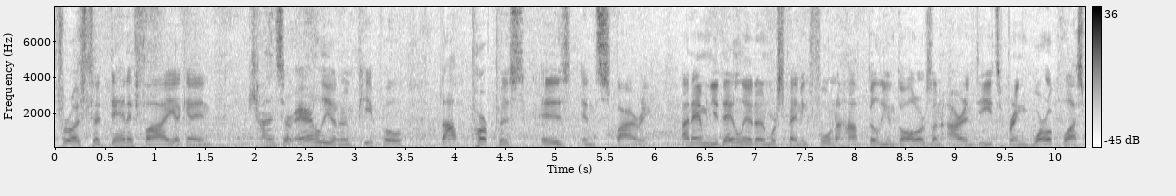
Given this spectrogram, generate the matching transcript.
for us to identify, again, cancer earlier in people, that purpose is inspiring. And then when you then later on, we're spending four and a half billion dollars on R&D to bring world-class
